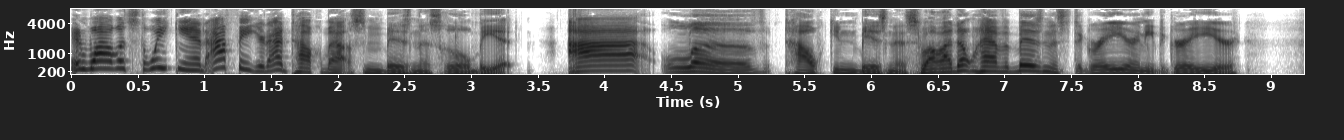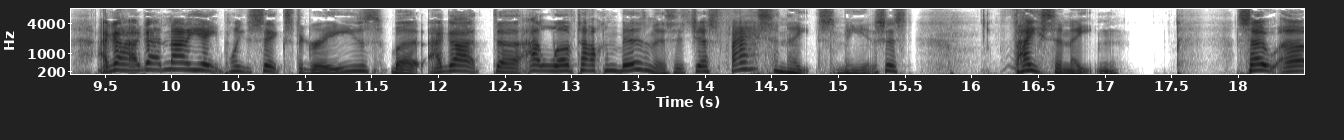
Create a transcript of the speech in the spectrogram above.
and while it's the weekend, I figured I'd talk about some business a little bit. I love talking business. While I don't have a business degree or any degree, or I got I got 98.6 degrees, but I got uh, I love talking business. It just fascinates me. It's just fascinating. So, uh,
